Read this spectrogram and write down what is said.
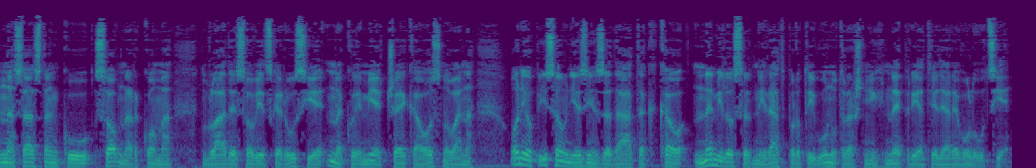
Na sastanku Sovnarkoma, vlade Sovjetske Rusije, na kojem je Čeka osnovana, on je opisao njezin zadatak kao nemilosrdni rat protiv unutrašnjih neprijatelja revolucije.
